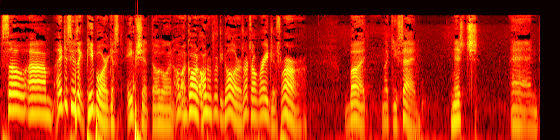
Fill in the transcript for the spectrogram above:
so, um, it just seems like people are just ape shit though, going, "Oh my god, one hundred fifty dollars? That's outrageous!" Rawr. But, like you said, niche and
